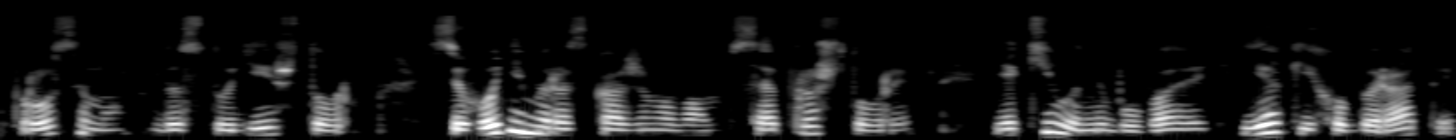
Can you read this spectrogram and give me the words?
просимо до студії штор. Сьогодні ми розкажемо вам все про штори, які вони бувають, як їх обирати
